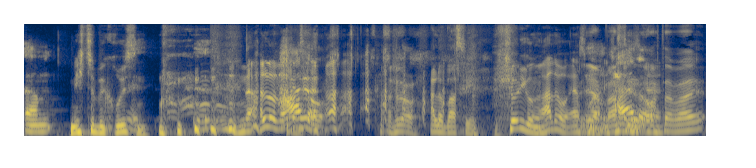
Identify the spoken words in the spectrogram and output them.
Ähm, Mich zu begrüßen. Na, hallo, Leute. Hallo. hallo. Hallo, Basti. Entschuldigung, hallo erstmal. Ja, Basti hallo. ist auch dabei.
